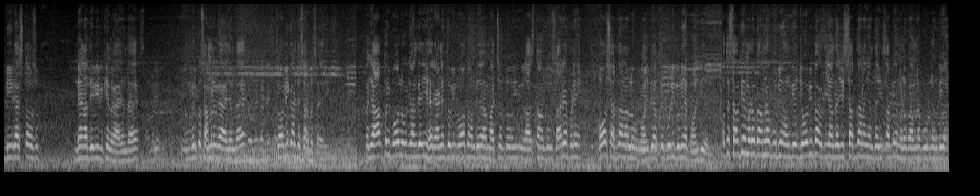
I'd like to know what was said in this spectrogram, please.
D rest house Naina Devi ਵਿਖੇ ਲਗਾਇਆ ਜਾਂਦਾ ਹੈ। ਬਿਲਕੁਲ ਸਾਹਮਣੇ ਲਗਾਇਆ ਜਾਂਦਾ ਹੈ। 24 ਘੰਟੇ ਸਰਵਿਸ ਹੈ ਇਹਦੀ। ਪੰਜਾਬ ਤੋਂ ਹੀ ਬਹੁਤ ਲੋਕ ਜਾਂਦੇ ਆ ਜੀ, ਹਰਿਆਣੇ ਤੋਂ ਵੀ ਬਹੁਤ ਆਉਂਦੇ ਆ, ਹਿਮਾਚਲ ਤੋਂ ਵੀ, ਰਾਜਸਥਾਨ ਤੋਂ ਵੀ, ਸਾਰੇ ਆਪਣੇ ਬਹੁਤ ਸ਼ਰਧਾ ਨਾਲ ਲੋਕ ਪਹੁੰਚਦੇ ਆ, ਉੱਥੇ ਪੂਰੀ ਦੁਨੀਆ ਪਹੁੰਚਦੀ ਹੈ ਜੀ। ਉੱਥੇ ਸਭ ਦੀਆਂ ਮਨੋਕਾਮਨਾ ਪੂਰੀਆਂ ਹੁੰਦੀਆਂ, ਜੋ ਵੀ ਭਗਤ ਜਾਂਦਾ ਜੀ, ਸ਼ਰਧਾ ਨਾਲ ਜਾਂਦਾ ਜੀ, ਸਭ ਦੀਆਂ ਮਨੋਕਾਮਨਾ ਪੂਰਨ ਹੁੰਦੀਆਂ।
